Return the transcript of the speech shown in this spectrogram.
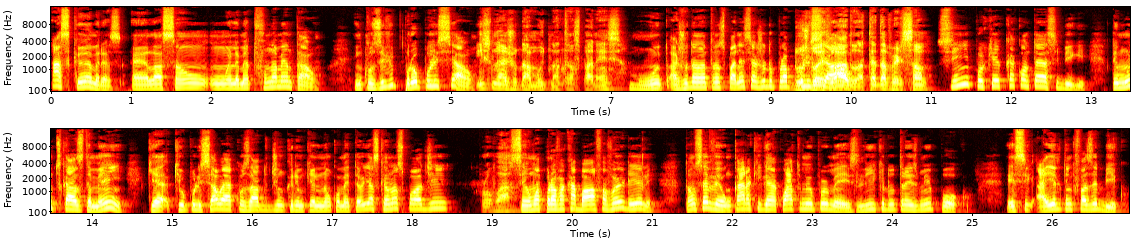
As câmeras, elas são um elemento fundamental, inclusive pro policial. Isso não ajuda muito na transparência? Muito. Ajuda na transparência e ajuda o próprio Dos policial. Dos dois lados, até da versão? Sim, porque o que acontece, Big? Tem muitos casos também que, é, que o policial é acusado de um crime que ele não cometeu e as câmeras podem Provar. ser uma prova cabal a favor dele. Então você vê, um cara que ganha 4 mil por mês, líquido 3 mil e pouco. Esse, aí ele tem que fazer bico.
